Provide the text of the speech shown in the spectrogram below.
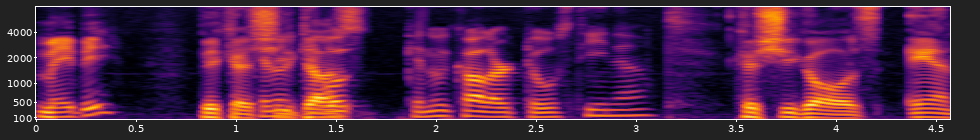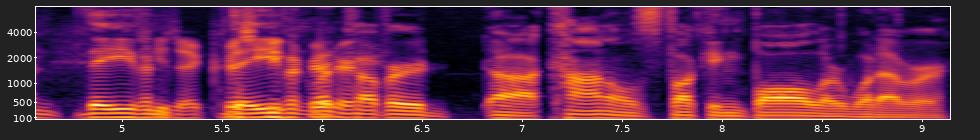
maybe? Because Can she we call, does. Can we call her Toasty now? Because she goes, and they even She's a crispy they even critter. recovered uh, Connell's fucking ball or whatever.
